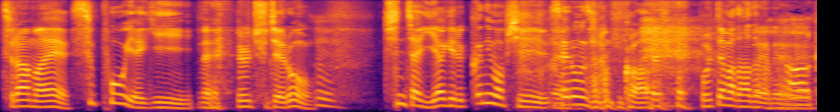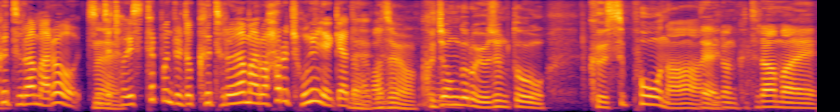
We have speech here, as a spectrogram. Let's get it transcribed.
드라마의 스포 얘기를 네. 주제로 음. 진짜 이야기를 끊임없이 새로운 사람과 볼 때마다 하더라고요. 네, 네. 어, 그 드라마로 진짜 네. 저희 스태프분들도 그 드라마로 하루 종일 네, 얘기하더라고요. 맞아요. 그 정도로 요즘 또 그 스포나 네. 이런 그 드라마에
